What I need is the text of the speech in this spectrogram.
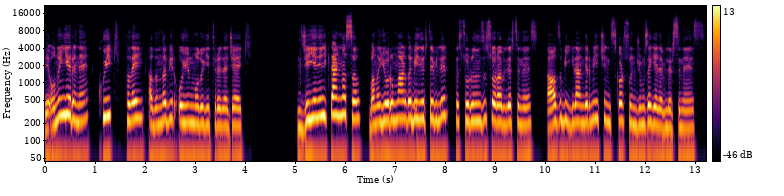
ve onun yerine Quick Play adında bir oyun modu getirilecek. Sizce yenilikler nasıl? Bana yorumlarda belirtebilir ve sorunuzu sorabilirsiniz. Hızlı bilgilendirme için Discord sunucumuza gelebilirsiniz.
